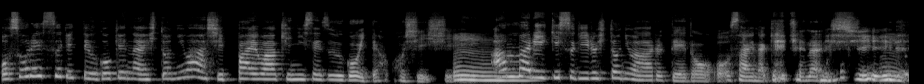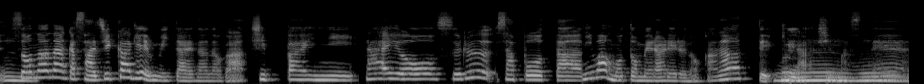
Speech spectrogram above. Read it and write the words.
恐れすぎて動けない人には失敗は気にせず動いてほしいし、あんまり行き過ぎる人にはある程度抑えなきゃいけないし、うんうん、そのなんかさじ加減みたいなのが失敗に対応するサポーターには求められるのかなっていう気がしますね。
